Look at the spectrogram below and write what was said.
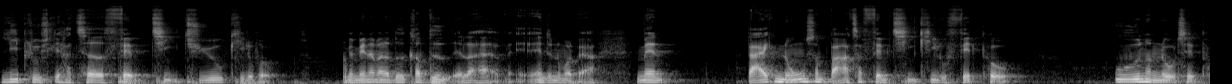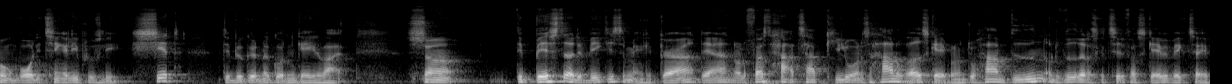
lige pludselig har taget 5, 10, 20 kilo på. Medmindre man er blevet gravid, eller end det nu måtte være. Men der er ikke nogen, som bare tager 5-10 kilo fedt på, uden at nå til et punkt, hvor de tænker lige pludselig, shit, det begynder at gå den gale vej. Så det bedste og det vigtigste, man kan gøre, det er, når du først har tabt kiloerne, så har du redskaberne, du har viden, og du ved, hvad der skal til for at skabe vægttab.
